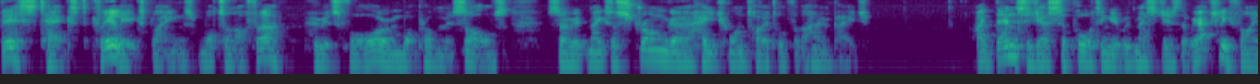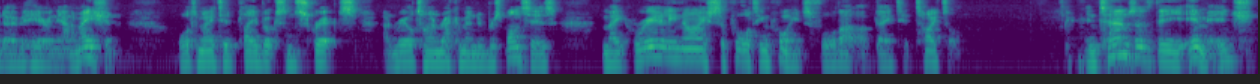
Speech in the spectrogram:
This text clearly explains what's on offer, who it's for, and what problem it solves, so it makes a stronger H1 title for the homepage. I'd then suggest supporting it with messages that we actually find over here in the animation. Automated playbooks and scripts and real time recommended responses make really nice supporting points for that updated title. In terms of the image,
